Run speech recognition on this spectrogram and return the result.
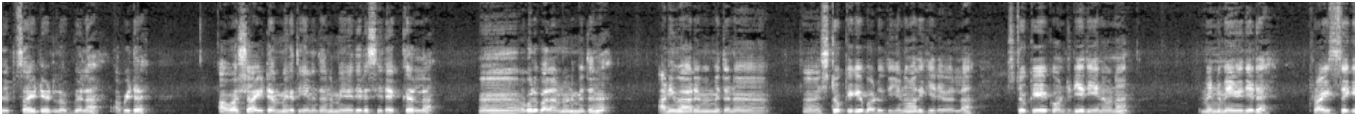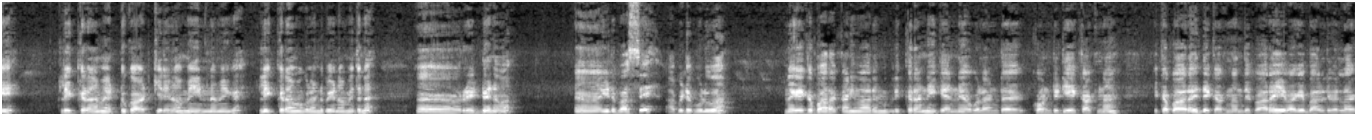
වෙබ්සයිට් එකට ලොග් වෙලා අපිට අවශ්‍ය අයිටම් එක තියෙන තැන මේ විදිහට සිලෙක්ට් කරලා ඔයගොල්ලෝ බලන්න ඕනේ මෙතන අනිවාර්යයෙන්ම මෙතන ස්ටොක් එකේ බඩු තියෙනවද කියලා වෙලා ස්ටොක් එකේ quantity තියෙනවා නම් මෙන්න මේ විදිහට price එකේ ක්ලික් කරාම add to cart කියලා එනවා මෙන්න මේක ක්ලික් කරාම ඔයගලන්ට පේනවා මෙතන රෙඩ් වෙනවා ඊට පස්සේ අපිට පුළුවන් මේක එකපාරක් අනිවාර්යයෙන්ම ක්ලික් කරන්න. ඒ කියන්නේ ඔයගලන්ට quantity එකක් නම් එකපාරයි දෙකක් නම් දෙපාරයි ඒ වගේ බලලි වෙලා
